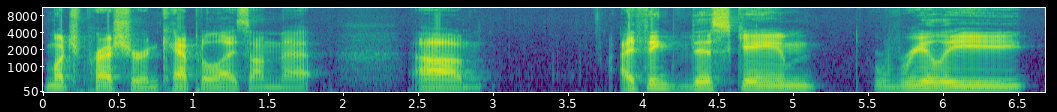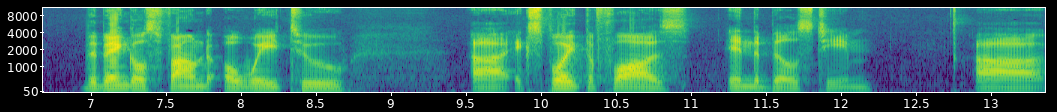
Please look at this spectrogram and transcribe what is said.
much pressure and capitalize on that. Um, I think this game really the Bengals found a way to uh, exploit the flaws in the Bills team. Uh,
